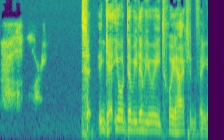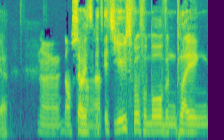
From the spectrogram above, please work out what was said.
Get your WWE toy action figure. No, don't So start it's, it's it's useful for more than playing.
